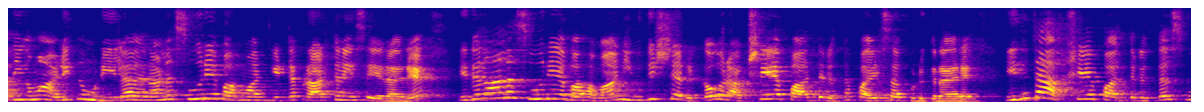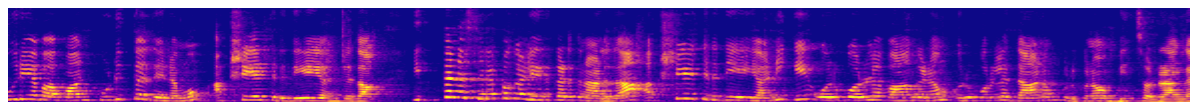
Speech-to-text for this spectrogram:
அதிகமா அழிக்க முடியல. அதனால சூரிய பகவான் கிட்ட பிரார்த்தனை செய்யறாரு இதனால சூரிய பகவான் யுதிஷ்டருக்கு ஒரு அக்ஷய பாத்திரத்தை பரிசா கொடுக்குறாரு. இந்த அக்ஷய பாத்திரத்தை சூரிய பகவான் கொடுத்த தினமும் அக்ஷய திருதியை அன்றுதான். இத்தனை சிறப்புகள் இருக்கிறதுனாலதான் அக்ஷய திருதியை அன்னைக்கு ஒரு பொருளை வாங்கணும் ஒரு பொருளை தானம் கொடுக்கணும் அப்படின்னு சொல்றாங்க.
